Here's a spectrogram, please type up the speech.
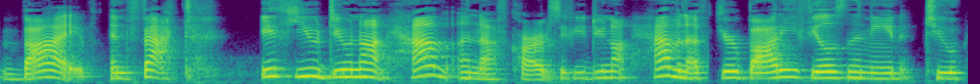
In fact, if you do not have enough carbs, if you do not have enough, your body feels the need to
